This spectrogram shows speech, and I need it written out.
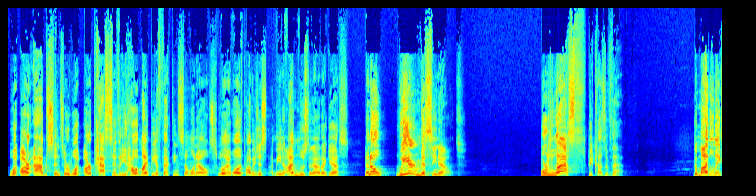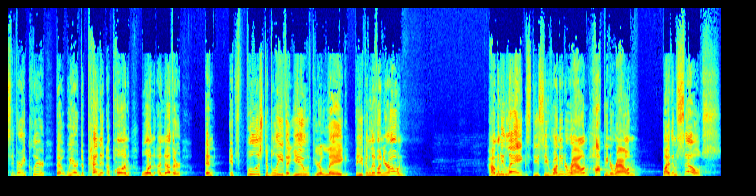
what our absence or what our passivity, how it might be affecting someone else. We're like, well, it's probably just, I mean, I'm losing out, I guess. No, no, we're missing out. We're less because of that. The Bible makes it very clear that we are dependent upon one another. And it's foolish to believe that you, if you're a leg, that you can live on your own. How many legs do you see running around, hopping around by themselves?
